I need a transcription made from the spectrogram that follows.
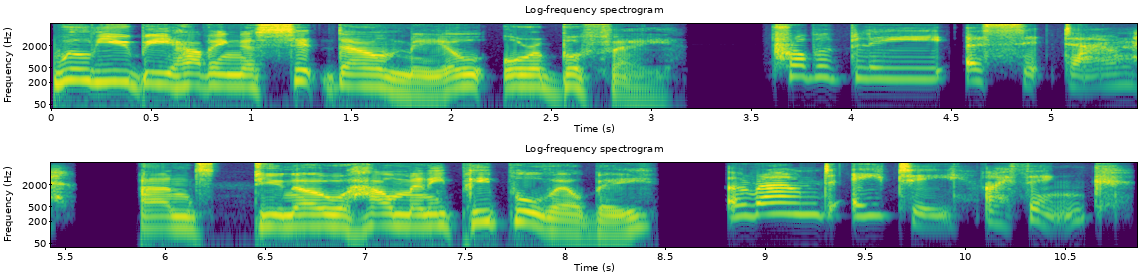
Will you be having a sit-down meal or a buffet? Probably a sit down. And do you know how many people there'll be? Around 80, I think.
